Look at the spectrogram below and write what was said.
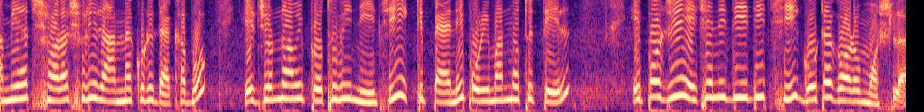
আমি আজ সরাসরি রান্না করে দেখাবো। এর জন্য আমি প্রথমেই নিয়েছি একটি প্যানে পরিমাণ মতো তেল। এ পর্যায়ে এখানে দিয়ে দিচ্ছি গোটা গরম মশলা।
